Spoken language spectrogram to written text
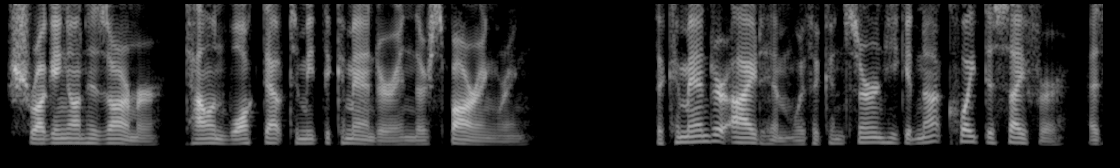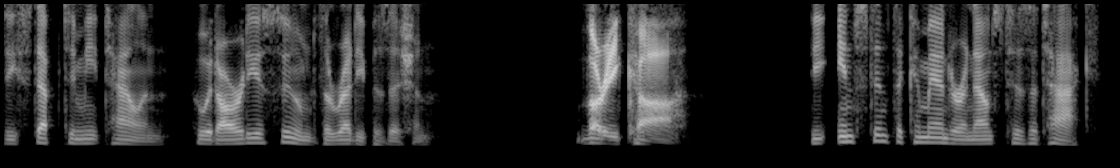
Shrugging on his armor, Talon walked out to meet the commander in their sparring ring. The commander eyed him with a concern he could not quite decipher as he stepped to meet Talon, who had already assumed the ready position. Varika! The instant the commander announced his attack,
